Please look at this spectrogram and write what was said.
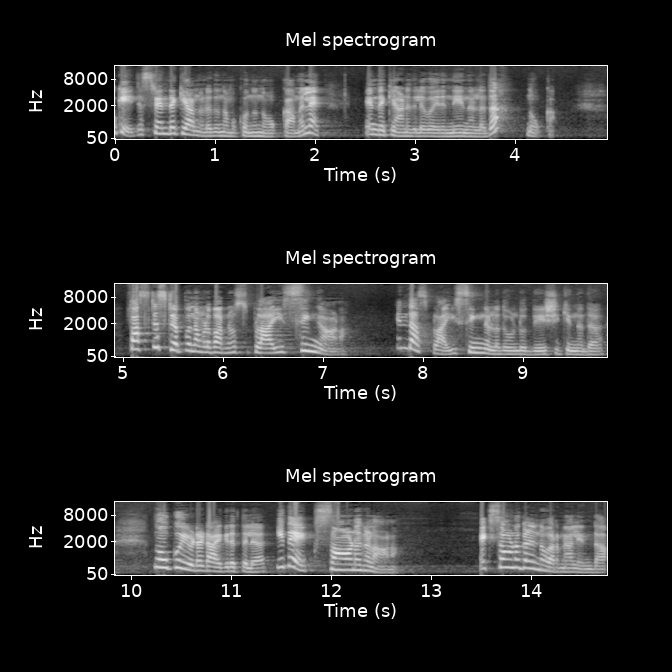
okay just എന്തൊക്കെയാണെന്നുള്ളത് നമുക്കൊന്ന് നോക്കാം അല്ലേ? എന്തൊക്കെയാണ് ഇതിൽ വരുന്നത് എന്നുള്ളത് നോക്കാം. ഫസ്റ്റ് സ്റ്റെപ്പ് നമ്മൾ പറഞ്ഞു സ്പ്ലൈസിങ് ആണ്. എന്താ സ്പ്ലൈസിങ് എന്നുള്ളത് കൊണ്ട് ഉദ്ദേശിക്കുന്നത്? നോക്കൂ ഇവിടെ ഡയഗ്രത്തിൽ ഇത് എക്സോണുകളാണ് എക്സോണുകൾ എന്ന് പറഞ്ഞാൽ എന്താ?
